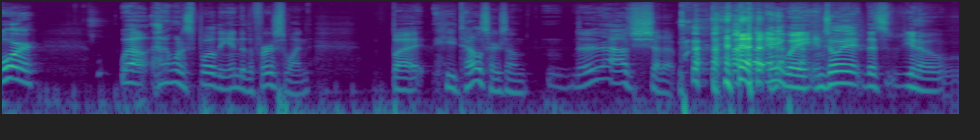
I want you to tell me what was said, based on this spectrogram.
Or, well, I don't want to spoil the end of the first one, but he tells her something. Uh, I'll just shut up. anyway, enjoy it. That's you know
